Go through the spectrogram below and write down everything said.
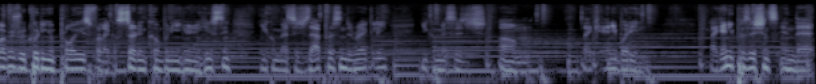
whoever's recruiting employees for like a certain company here in Houston, you can message that person directly. You can message um, like anybody, like any positions in that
